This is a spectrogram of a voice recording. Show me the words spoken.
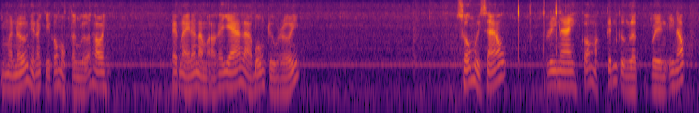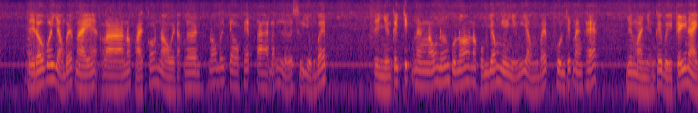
nhưng mà nướng thì nó chỉ có một tầng lửa thôi. Bếp này nó nằm ở cái giá là 4 triệu rưỡi. Số 16 Rinnai có mặt kính cường lực viền inox. Thì đối với dòng bếp này là nó phải có nồi đặt lên, nó mới cho phép ta đánh lửa sử dụng bếp thì những cái chức năng nấu nướng của nó nó cũng giống như những dòng bếp full chức năng khác. Nhưng mà những cái vị trí này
